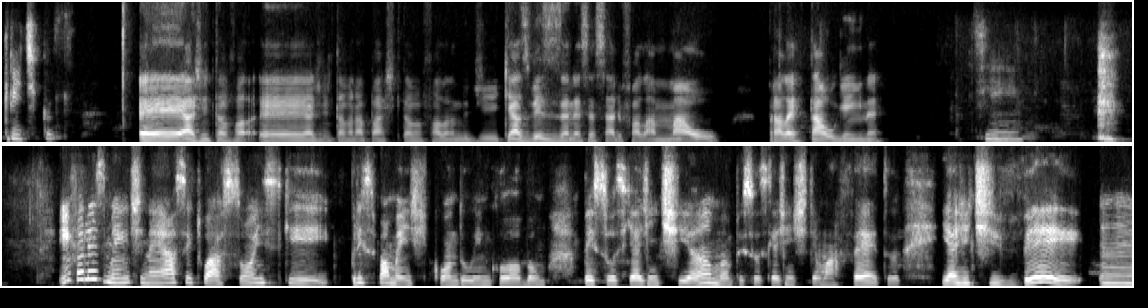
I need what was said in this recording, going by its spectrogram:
críticos. É, a gente tava, é, a gente tava na parte que tava falando de que às vezes é necessário falar mal para alertar alguém, né? Sim. Infelizmente, né, há situações que, principalmente quando englobam pessoas que a gente ama, pessoas que a gente tem um afeto, e a gente vê um,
